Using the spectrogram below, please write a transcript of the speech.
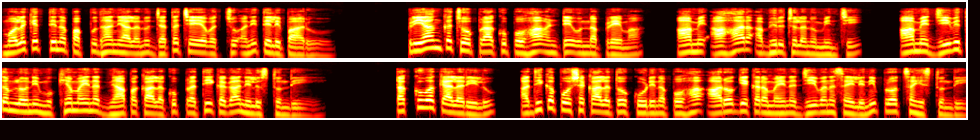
మొలకెత్తిన పప్పుధాన్యాలను జత చేయవచ్చు అని తెలిపారు. ప్రియాంక చోప్రాకు పోహా అంటే ఉన్న ప్రేమ ఆమె ఆహార అభిరుచులను మించి ఆమె జీవితంలోని ముఖ్యమైన జ్ఞాపకాలకు ప్రతీకగా నిలుస్తుంది. తక్కువ క్యాలరీలు అధిక పోషకాలతో కూడిన పోహ ఆరోగ్యకరమైన జీవనశైలిని ప్రోత్సహిస్తుంది.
